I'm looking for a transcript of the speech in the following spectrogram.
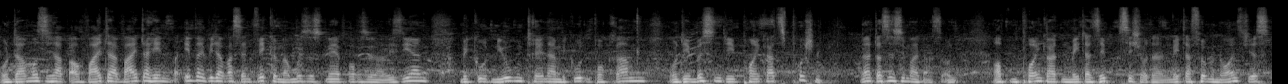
Und da muss ich halt auch weiter, weiterhin immer wieder was entwickeln. Man muss es mehr professionalisieren, mit guten Jugendtrainern, mit guten Programmen. Und die müssen die Point Guards pushen. Ja, das ist immer das. Und ob ein Point Guard 1,70 Meter oder 1,95 Meter ist,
